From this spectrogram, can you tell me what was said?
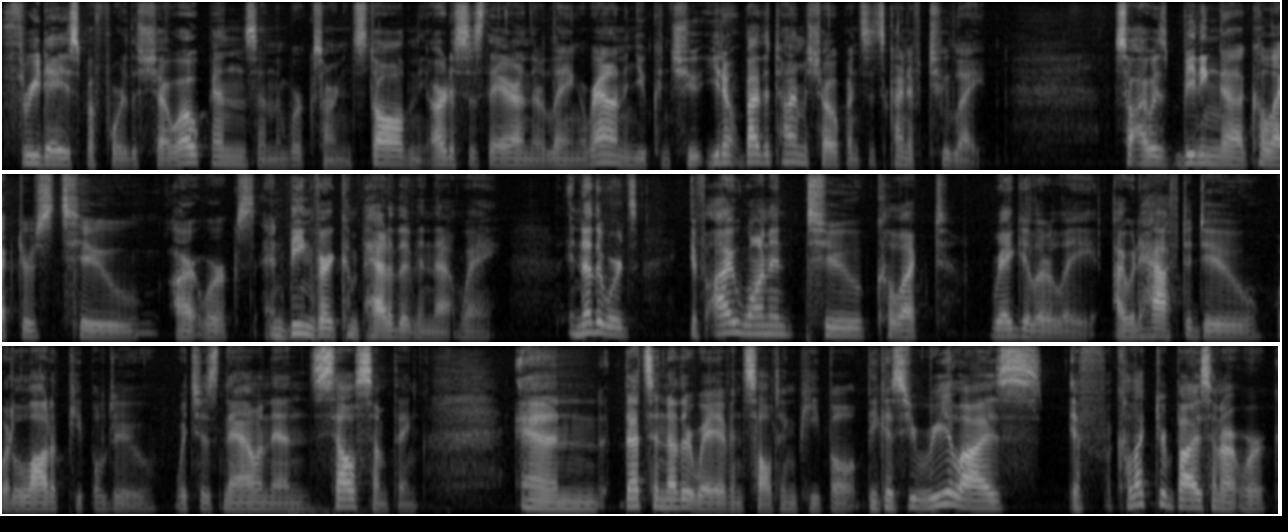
three days before the show opens and the works aren't installed and the artist is there and they're laying around and you can choose. You don't, by the time the show opens, it's kind of too late. So I was beating uh, collectors to artworks and being very competitive in that way. In other words, if I wanted to collect regularly, I would have to do what a lot of people do, which is now and then sell something. And that's another way of insulting people because you realize if a collector buys an artwork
